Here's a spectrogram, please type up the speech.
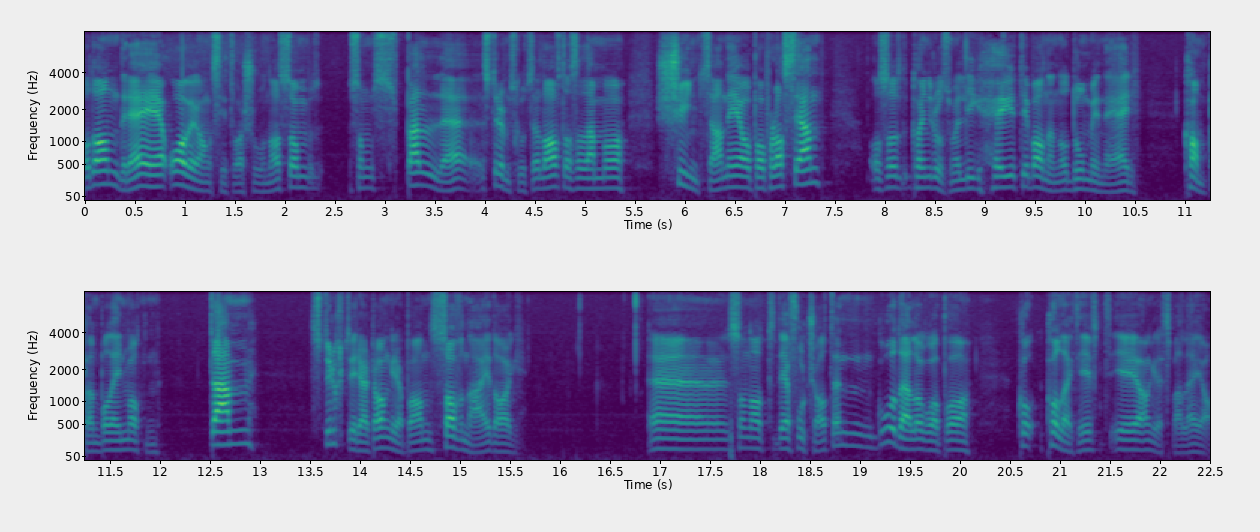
Og det andre er overgangssituasjoner som, som spiller Strømsgodset lavt. Altså De må skynde seg ned og på plass igjen. Og så kan Rosenborg ligge høyt i banen og dominere kampen på den måten. De strukturerte angrepene savner jeg i dag. Eh, sånn at det er fortsatt en god del å gå på ko kollektivt i angrepsspillet, ja.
